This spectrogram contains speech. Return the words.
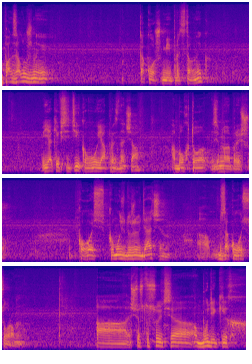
пан Залужний також мій представник, як і всі ті, кого я призначав, або хто зі мною прийшов. Когось комусь дуже вдячен, за когось соромно. А що стосується будь-яких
